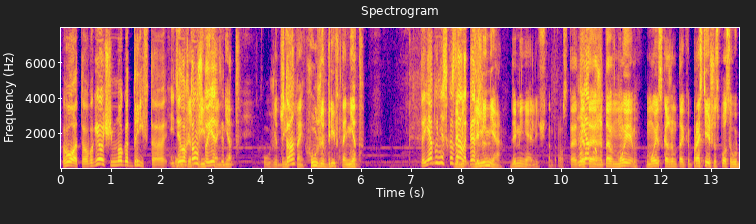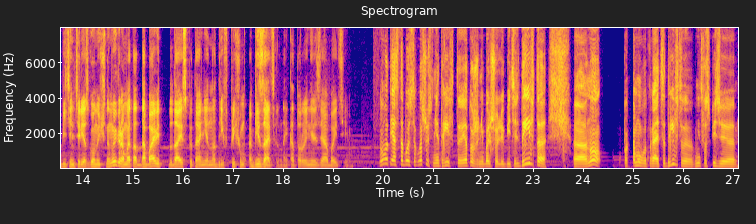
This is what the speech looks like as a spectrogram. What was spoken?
Вот, в игре очень много дрифта. И Хуже дело в том, что если... нет. Хуже дрифта. Что? Хуже дрифта нет. Да я бы не сказал, для, опять для же. Для меня, для меня лично просто. Ну, это это мой, мой, скажем так, простейший способ убить интерес к гоночным играм, это добавить туда испытания на дрифт, причем обязательные, которые нельзя обойти. Ну вот я с тобой соглашусь, мне дрифт, я тоже небольшой любитель дрифта, э, но по кому вот нравится дрифт, в Need for Speed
